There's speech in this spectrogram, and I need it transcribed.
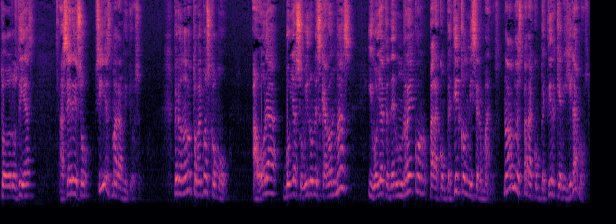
todos los días, hacer eso, sí es maravilloso. Pero no lo tomemos como, ahora voy a subir un escalón más y voy a tener un récord para competir con mis hermanos. No, no es para competir que vigilamos,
